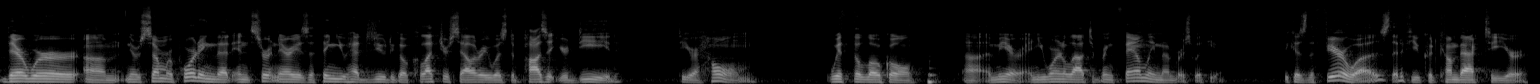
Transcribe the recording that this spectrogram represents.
there, were, um, there was some reporting that in certain areas, the thing you had to do to go collect your salary was deposit your deed to your home with the local uh, emir, and you weren't allowed to bring family members with you. Because the fear was that if you could come back to your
